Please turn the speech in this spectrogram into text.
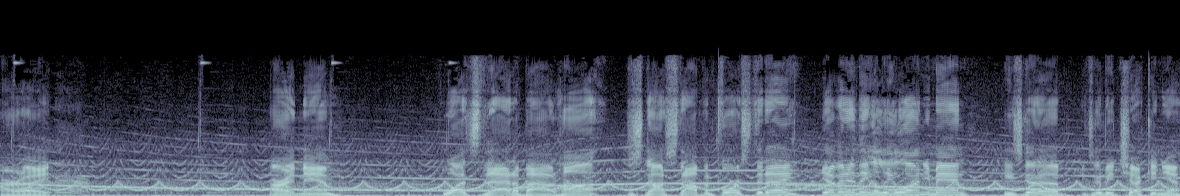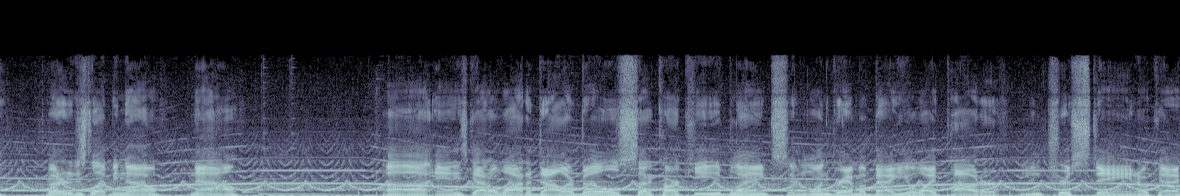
All right. All right, ma'am. What's that about, huh? Just not stopping for us today? You have anything illegal on you, man? He's gonna he's gonna be checking you. Better just let me know now. Uh, and he's got a wad of dollar bills, set of car key blanks, and one gram of baggie of white powder. Interesting. Okay.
